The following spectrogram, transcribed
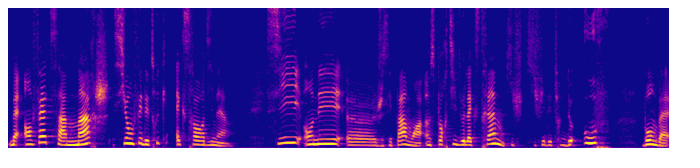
mais en fait ça marche si on fait des trucs extraordinaires. Si on est, euh, je sais pas moi, un sportif de l'extrême qui, qui fait des trucs de ouf, bon ben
